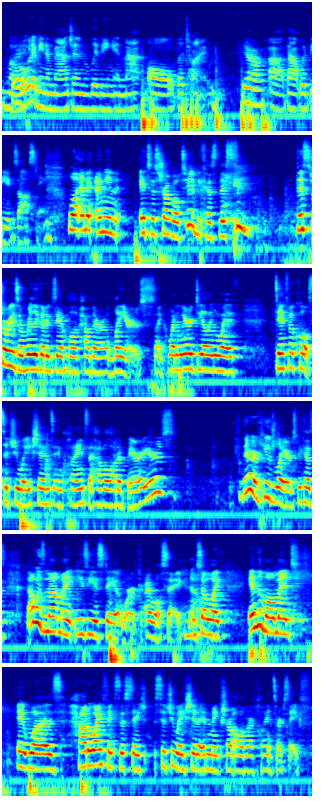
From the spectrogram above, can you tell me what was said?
mode. Right. I mean, imagine living in that all the time. yeah Uh, that would be exhausting. Well, and it, I mean, it's a struggle too because this this story is a really good example of how there are layers. Like when we're dealing with difficult situations and clients that have a lot of barriers, there are huge layers because that was not my easiest day at work, I will say. And so like in the moment it was how do I fix this situation and make sure all of our clients are safe.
